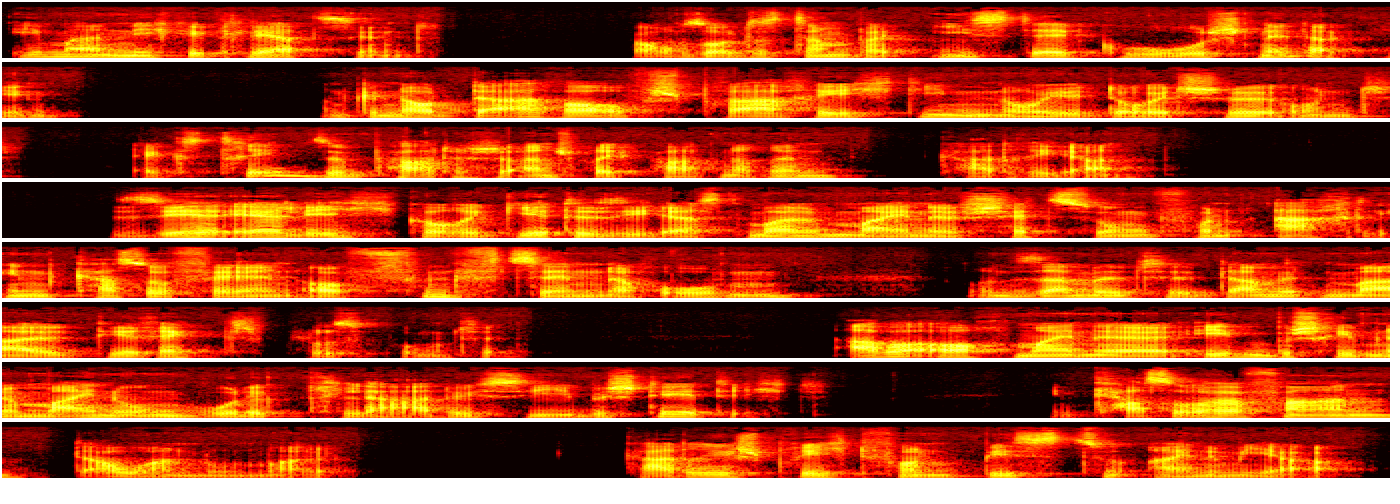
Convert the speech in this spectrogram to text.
immer nicht geklärt sind. Warum sollte es dann bei eState Guru schneller gehen? Und genau darauf sprach ich die neue deutsche und extrem sympathische Ansprechpartnerin Kadri an. Sehr ehrlich korrigierte sie erstmal meine Schätzung von 8 Inkassofällen auf 15 nach oben und sammelte damit mal direkt Pluspunkte. Aber auch meine eben beschriebene Meinung wurde klar durch sie bestätigt. Inkassoverfahren dauern nun mal. Kadri spricht von bis zu einem Jahr.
